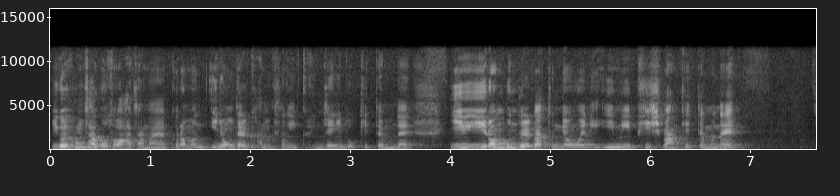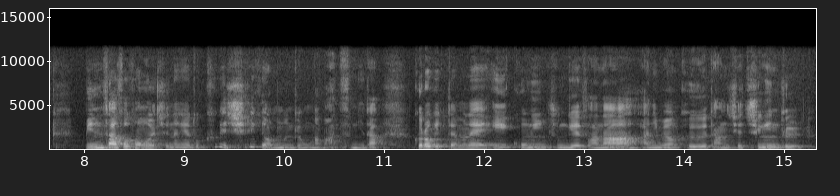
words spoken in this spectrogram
이걸 형사고소 하잖아요. 그러면 인용될 가능성이 굉장히 높기 때문에 이, 이런 분들 같은 경우에는 이미 빚이 많기 때문에 민사소송을 진행해도 크게 실익이 없는 경우가 많습니다. 그렇기 때문에 이 공인중개사나 아니면 그 당시에 증인들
